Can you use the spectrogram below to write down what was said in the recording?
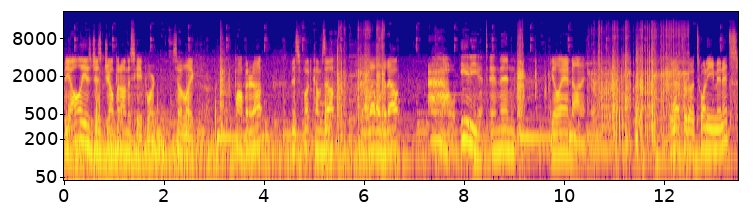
The ollie is just jumping on the skateboard. So like popping it up, this foot comes up and levels it out. Ow, idiot. And then you land on it. We had it for about 20 minutes,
